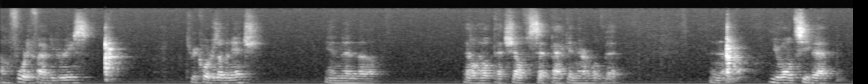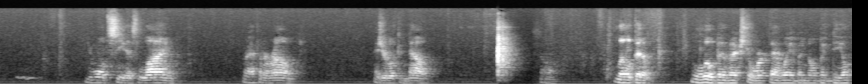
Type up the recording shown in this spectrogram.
uh, 45 degrees, three quarters of an inch, and then uh, that'll help that shelf set back in there a little bit. And uh, you won't see that, you won't see this line wrapping around as you're looking down. So, a little bit of, a little bit of extra work that way, but no big deal.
